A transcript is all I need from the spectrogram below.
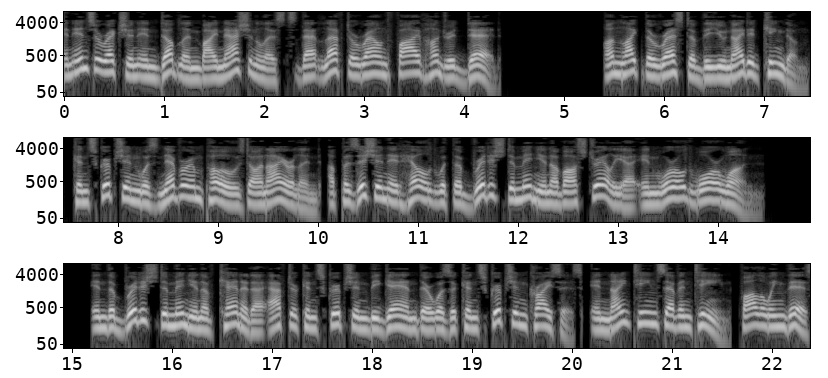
an insurrection in Dublin by nationalists that left around 500 dead. Unlike the rest of the United Kingdom, conscription was never imposed on Ireland, a position it held with the British Dominion of Australia in World War I. In the British Dominion of Canada after conscription began there was a conscription crisis, in 1917, following this,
